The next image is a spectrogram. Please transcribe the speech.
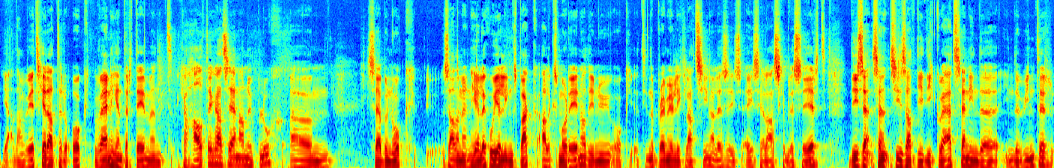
Ja, dan weet je dat er ook weinig entertainment gehalte gaat zijn aan uw ploeg. Ehm, ze, hebben ook, ze hadden een hele goede linksbak, Alex Moreno, die nu ook het in de Premier League laat zien. Hij, is, hij is helaas geblesseerd. Die zijn, zijn- sinds dat die die kwijt zijn in de, in de winter,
